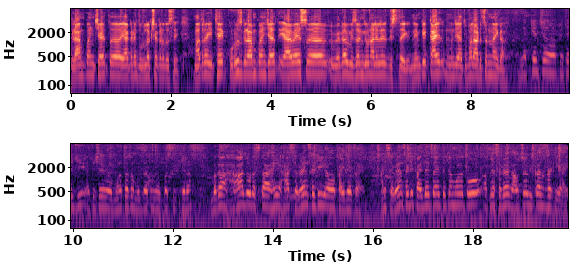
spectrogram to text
ग्रामपंचायत याकडे दुर्लक्ष करत असते. मात्र इथे कुडूस ग्रामपंचायत यावेळेस वेगळं विजन घेऊन आलेलं दिसतंय. नेमकी काय म्हणजे तुम्हाला अडचण नाही का? नक्कीच प्रितेशजी अतिशय महत्त्वाचा मुद्दा तुम्ही उपस्थित केला. बघा हा जो रस्ता आहे हा सगळ्यांसाठी फायद्याचा आहे. आणि सगळ्यांसाठी फायद्याचा आहे त्याच्यामुळं तो आपल्या सगळ्या गावच्या विकासासाठी आहे.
